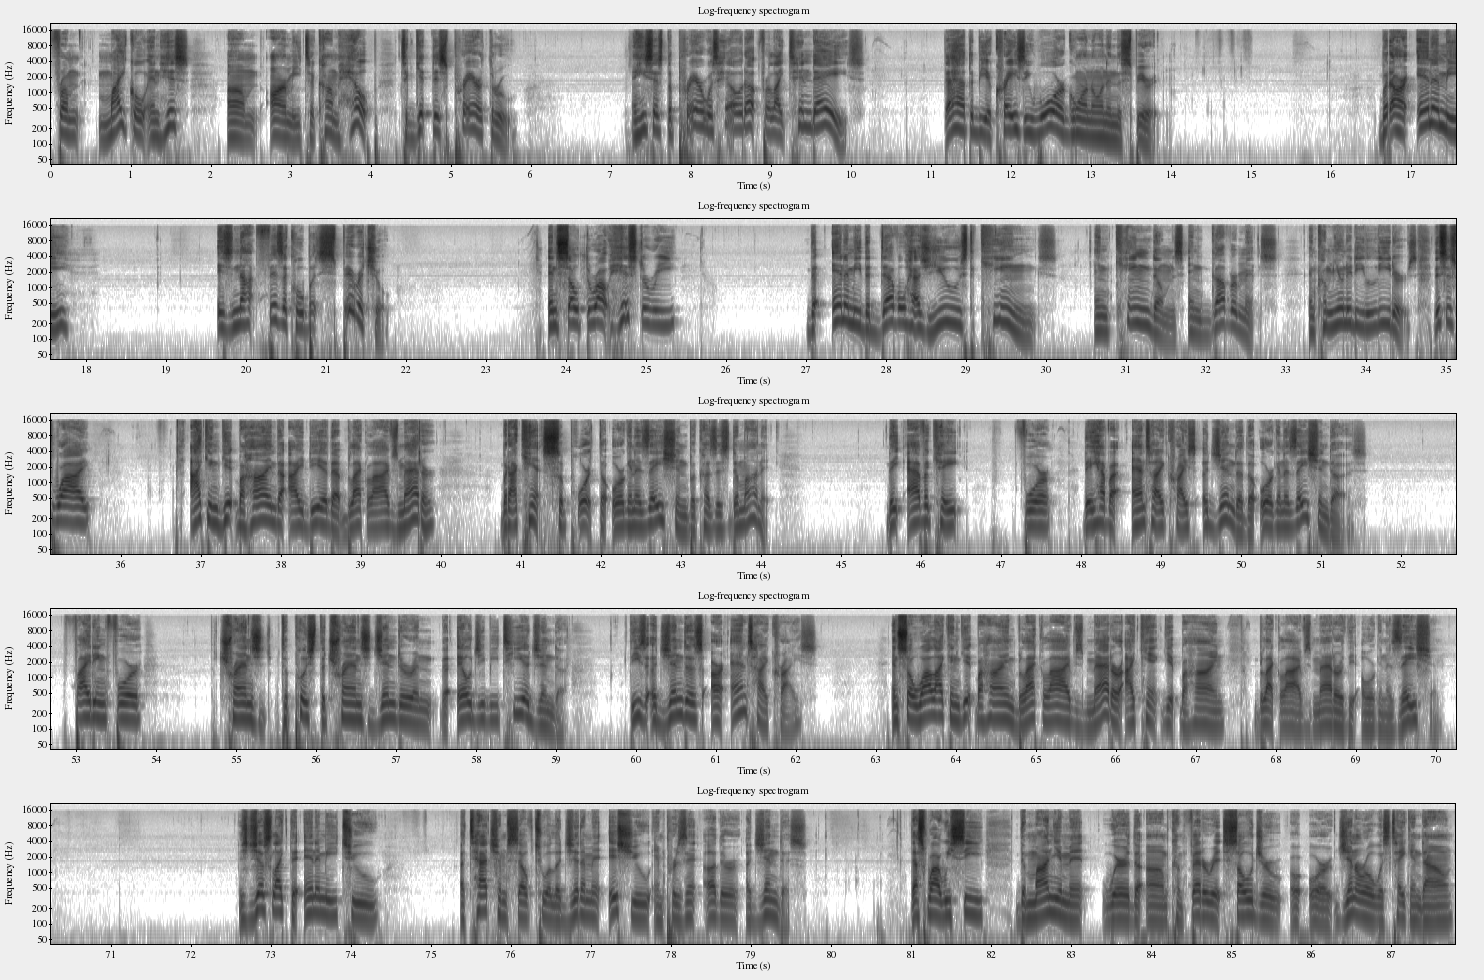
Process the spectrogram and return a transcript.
from Michael and his um, army to come help to get this prayer through. And he says the prayer was held up for like 10 days. That had to be a crazy war going on in the spirit. But our enemy is not physical, but spiritual. And so throughout history, the enemy, the devil, has used kings and kingdoms and governments and community leaders. This is why I can get behind the idea that Black Lives Matter, but I can't support the organization because it's demonic. They advocate for, they have an antichrist agenda, the organization does. Fighting for trans to push the transgender and the LGBT agenda. These agendas are antichrist. And so while I can get behind Black Lives Matter, I can't get behind Black Lives Matter, the organization. It's just like the enemy to attach himself to a legitimate issue and present other agendas. That's why we see the monument where the um, Confederate soldier or, or, general was taken down.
